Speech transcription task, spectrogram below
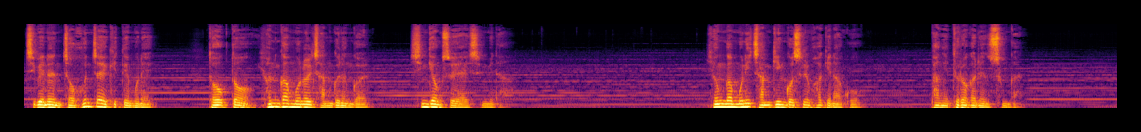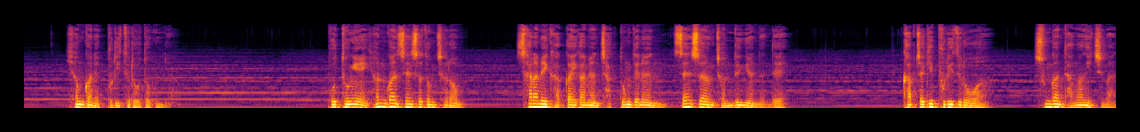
집에는 저 혼자였기 때문에 더욱더 현관문을 잠그는 걸 신경 써야 했습니다. 현관문이 잠긴 것을 확인하고 방에 들어가려는 순간 현관에 불이 들어오더군요. 보통의 현관 센서등처럼 사람이 가까이 가면 작동되는 센서형 전등이었는데 갑자기 불이 들어와 순간 당황했지만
